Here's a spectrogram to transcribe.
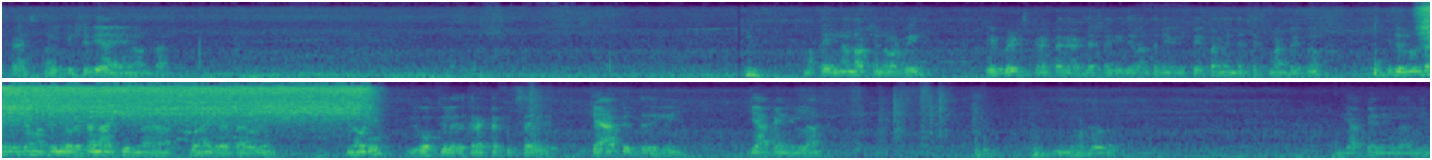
ಸ್ಕ್ರ್ಯಾಚ್ನಲ್ಲಿ ಕಿಚ್ಚಿದ್ಯಾ ಏನು ಅಂತ. ಮತ್ತೆ ಇನ್ನೊಂದು ಆಪ್ಷನ್ ನೋಡ್ರಿ. ಈ ಬೆಲ್ಟ್ಸ್ ಕರೆಕ್ಟಾಗಿ ಅಡ್ಜಸ್ಟ್ ಆಗಿದೆಯಲ್ಲ ಅಂತ ನೀವು ಪೇಪರ್ನಿಂದ ಚೆಕ್ ಮಾಡಬೇಕು. ಇದು ಲೂಸ್ ಆಗಿದ್ದರೆ ಮತ್ತೆ ನೀವು ರಿಟರ್ನ್ ಹಾಕಿದ್ನ ಚೆನ್ನಾಗಿರತ್ತೆ ಅವಳು ನೋಡಿ, ಇದು ಹೋಗ್ತಿಲ್ಲ, ಇದು ಕರೆಕ್ಟಾಗಿ ಫಿಕ್ಸ್ ಆಗಿದೆ. ಗ್ಯಾಪ್ ಇರ್ತದೆ ಇಲ್ಲಿ. ಗ್ಯಾಪ್ ಏನಿಲ್ಲ. ನೋಡ್ಬೋದು. ಗ್ಯಾಪ್ ಏನಿಲ್ಲ ಅಲ್ಲಿ.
